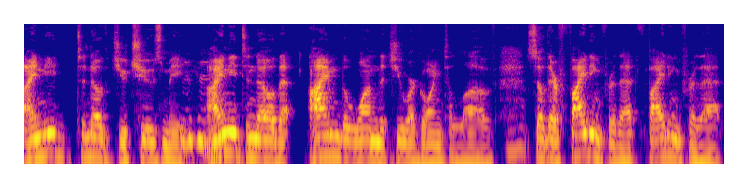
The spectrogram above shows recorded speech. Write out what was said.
i need to know that you choose me mm-hmm. i need to know that i'm the one that you are going to love mm-hmm. so they're fighting for that fighting for that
